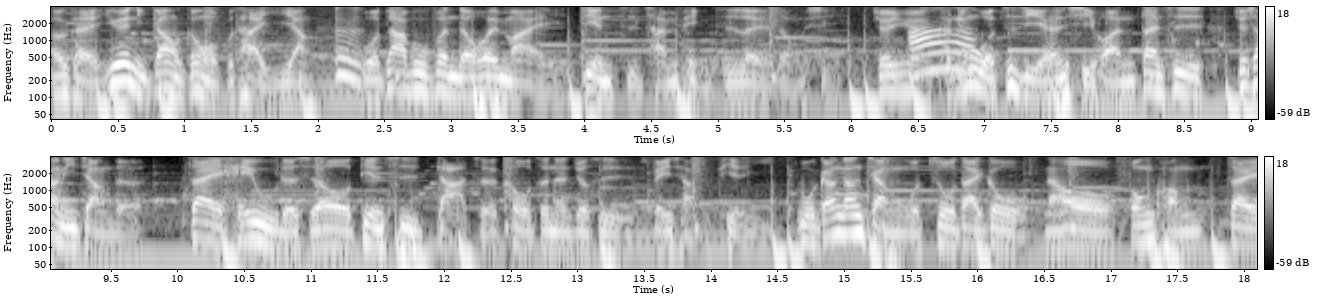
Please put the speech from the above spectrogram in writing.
OK，因为你刚好跟我不太一样，嗯，我大部分都会买电子产品之类的东西。就因为可能我自己也很喜欢，但是就像你讲的，在黑五的时候，电视打折扣真的就是非常便宜。我刚刚讲我做代购，然后疯狂在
